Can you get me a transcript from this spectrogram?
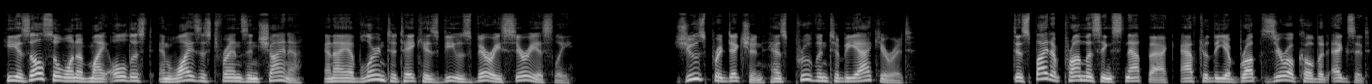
He is also one of my oldest and wisest friends in China, and I have learned to take his views very seriously. Zhu's prediction has proven to be accurate. Despite a promising snapback after the abrupt zero COVID exit,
